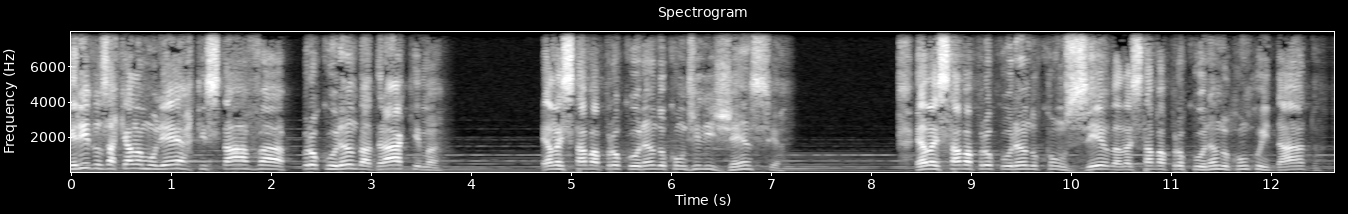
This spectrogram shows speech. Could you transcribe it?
Queridos, aquela mulher que estava procurando a dracma, ela estava procurando com diligência, ela estava procurando com zelo, ela estava procurando com cuidado.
